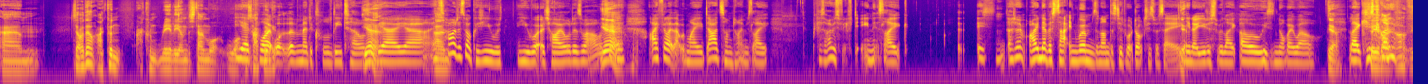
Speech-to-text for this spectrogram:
um so i don't i couldn't i couldn't really understand what what yeah, was happening quite what the medical details. Yeah. of, yeah, yeah. It's And- hard as well because you were you were a child as well. Yeah. So I feel like that with my dad sometimes, like because I was fifteen. It's like it's I don't I never sat in rooms and understood what doctors were saying. Yeah. You know, you just were like, oh, he's not very well. yeah Like so he's you're kind like, of oh,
